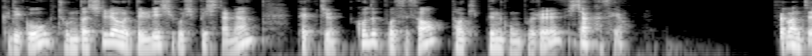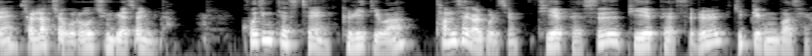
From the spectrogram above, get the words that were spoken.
그리고 좀 더 실력을 늘리시고 싶으시다면 백준 Codeforces에서 더 깊은 공부를 시작하세요. 세 번째, 전략적으로 준비하자입니다. 코딩 테스트의 greedy와 탐색 알고리즘, DFS, BFS를 깊게 공부하세요.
